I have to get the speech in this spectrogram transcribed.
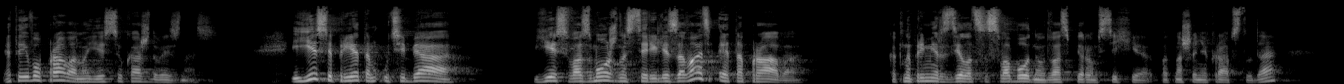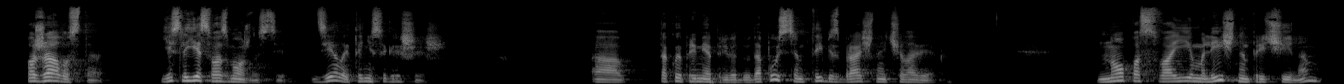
Это его право, оно есть у каждого из нас. И если при этом у тебя есть возможность реализовать это право, как, например, сделаться свободным в 21 стихе по отношению к рабству, да, пожалуйста, если есть возможности, делай, ты не согрешишь. А, такой пример приведу. Допустим, ты безбрачный человек, но по своим личным причинам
